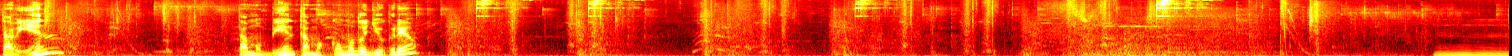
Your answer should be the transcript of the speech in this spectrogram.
¿Está bien? Estamos bien, estamos cómodos, yo creo. Mm.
